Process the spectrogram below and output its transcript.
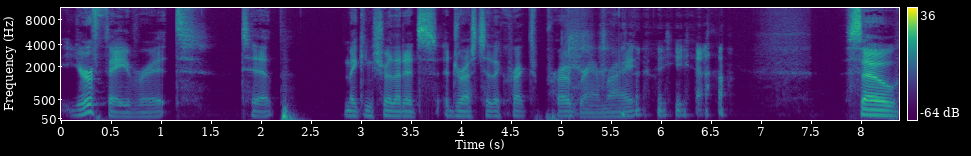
your favorite tip, making sure that it's addressed to the correct program, right? yeah. So,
